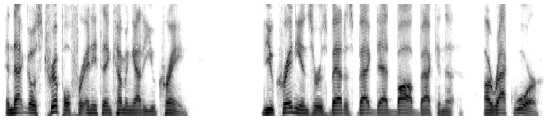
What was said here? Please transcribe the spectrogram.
And that goes triple for anything coming out of Ukraine. The Ukrainians are as bad as Baghdad Bob back in the Iraq war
